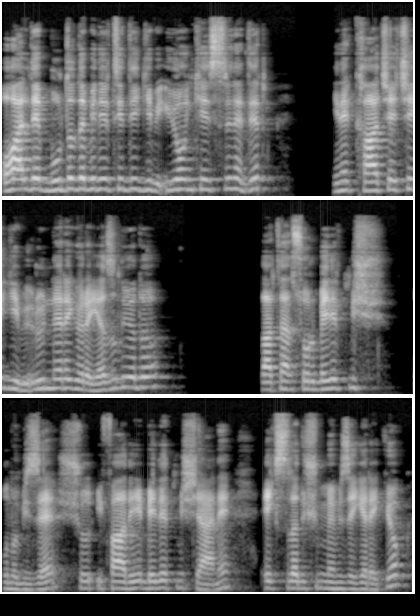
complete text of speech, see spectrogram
O halde burada da belirtildiği gibi iyon kesri nedir? Yine KÇÇ gibi ürünlere göre yazılıyordu. Zaten soru belirtmiş bunu bize. Şu ifadeyi belirtmiş yani. Ekstra düşünmemize gerek yok.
